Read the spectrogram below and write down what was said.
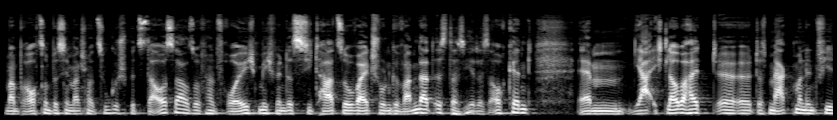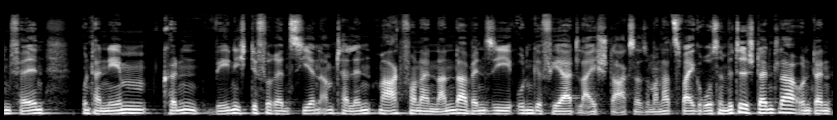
man braucht so ein bisschen manchmal zugespitzte Aussagen. Insofern freue ich mich, wenn das Zitat so weit schon gewandert ist, dass ihr das auch kennt. Ähm, ja, ich glaube halt, äh, das merkt man in vielen Fällen. Unternehmen können wenig differenzieren am Talentmarkt voneinander, wenn sie ungefähr gleich stark sind. Also man hat zwei große Mittelständler und dann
